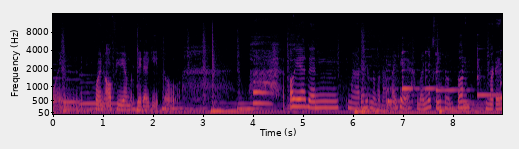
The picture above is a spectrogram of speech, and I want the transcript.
point point of view yang berbeda gitu. Oh ya dan kemarin nonton apa aja ya? Banyak sih nonton kemarin.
